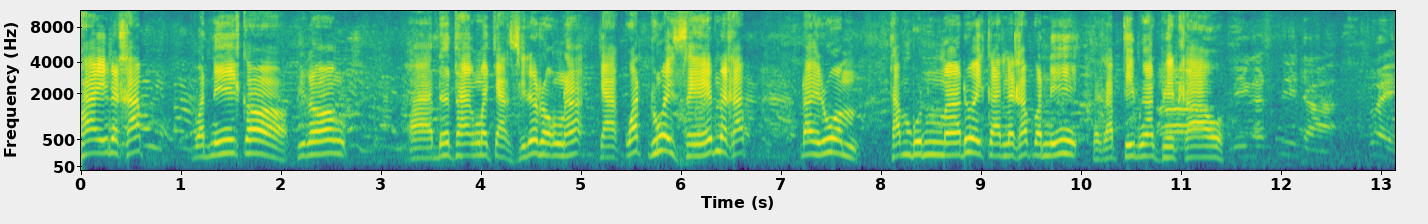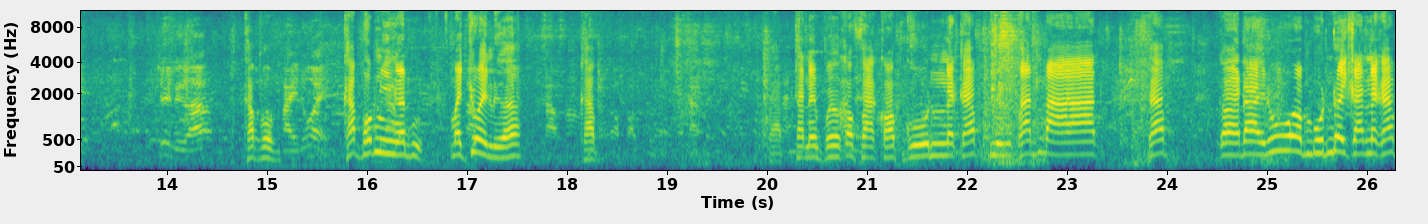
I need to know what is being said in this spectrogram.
ภัยนะครับ วันนี้ก็พี่น้อง เดินทางมาจากศรีนรงค์นะจากวัดห้วยเสนนะครับ ได้ร่วมทำบุญมาด้วยกันนะครับ วันนี้นะครับทีมงานเพจข่าวมีเงินที่จะช่วยช่วยเหลือครับผมภัยด้วยครับผมมีเงินมาช่วยเหลือครับครับก็ขอบคุณนะครับครับท่านอำเภอก็ฝากขอบคุณนะครับ 1,000 บาทครับ ก็ได้ร่วมบุญด้วยกันนะครับ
